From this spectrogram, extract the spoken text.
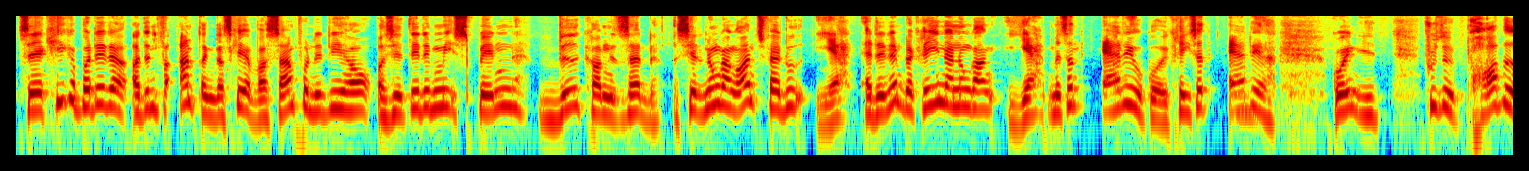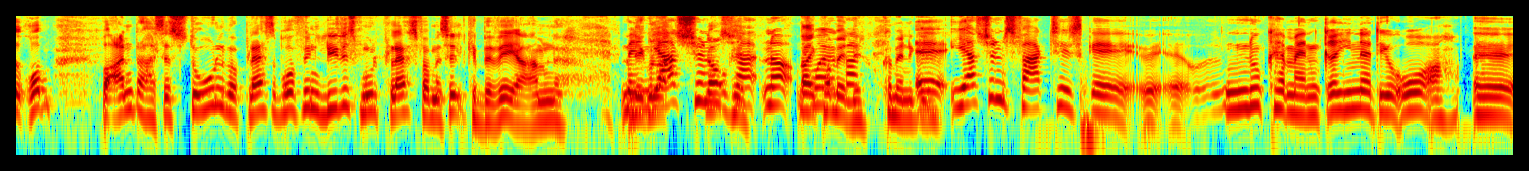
Så jeg kigger på det der, og den forandring, der sker i vores samfund i de her år, og siger, det er det mest spændende, vedkommende, interessante. Og ser det nogle gange åndssvært ud? Ja. Er det nemt at grine af nogle gange? Ja. Men sådan er det jo at gå i krig. Sådan er det at gå ind i et fuldstændig proppet rum, hvor andre har sat stole på plads, og prøve at finde en lille smule plads, hvor man selv kan bevæge armene. Men Nicolaj- jeg synes... Nå, okay. Nå, Nej, kom jeg ind, kom ind igen. Øh, jeg synes faktisk... Øh, øh, nu kan man grine af det ord, øh,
